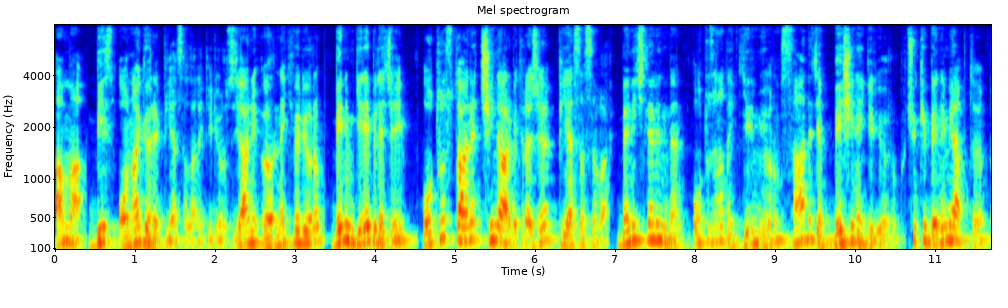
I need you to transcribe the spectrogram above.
ama biz ona göre piyasalara giriyoruz. Yani örnek veriyorum benim girebileceğim 30 tane Çin arbitrajı piyasası var. Ben içlerinden 30'una da girmiyorum. Sadece 5'ine giriyorum. Çünkü benim yaptığım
